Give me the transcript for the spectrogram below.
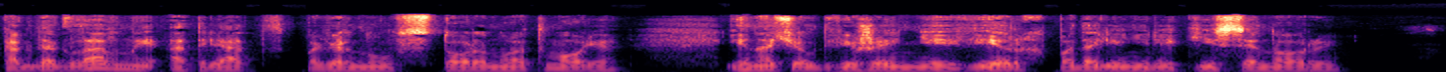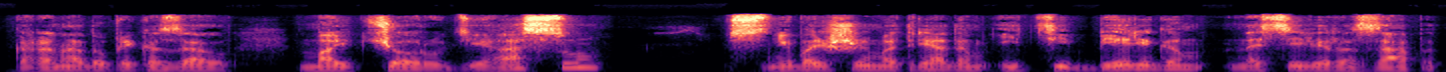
когда главный отряд повернул в сторону от моря и начал движение вверх по долине реки Сеноры, Коронадо приказал Мальчору Диасу с небольшим отрядом идти берегом на северо-запад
